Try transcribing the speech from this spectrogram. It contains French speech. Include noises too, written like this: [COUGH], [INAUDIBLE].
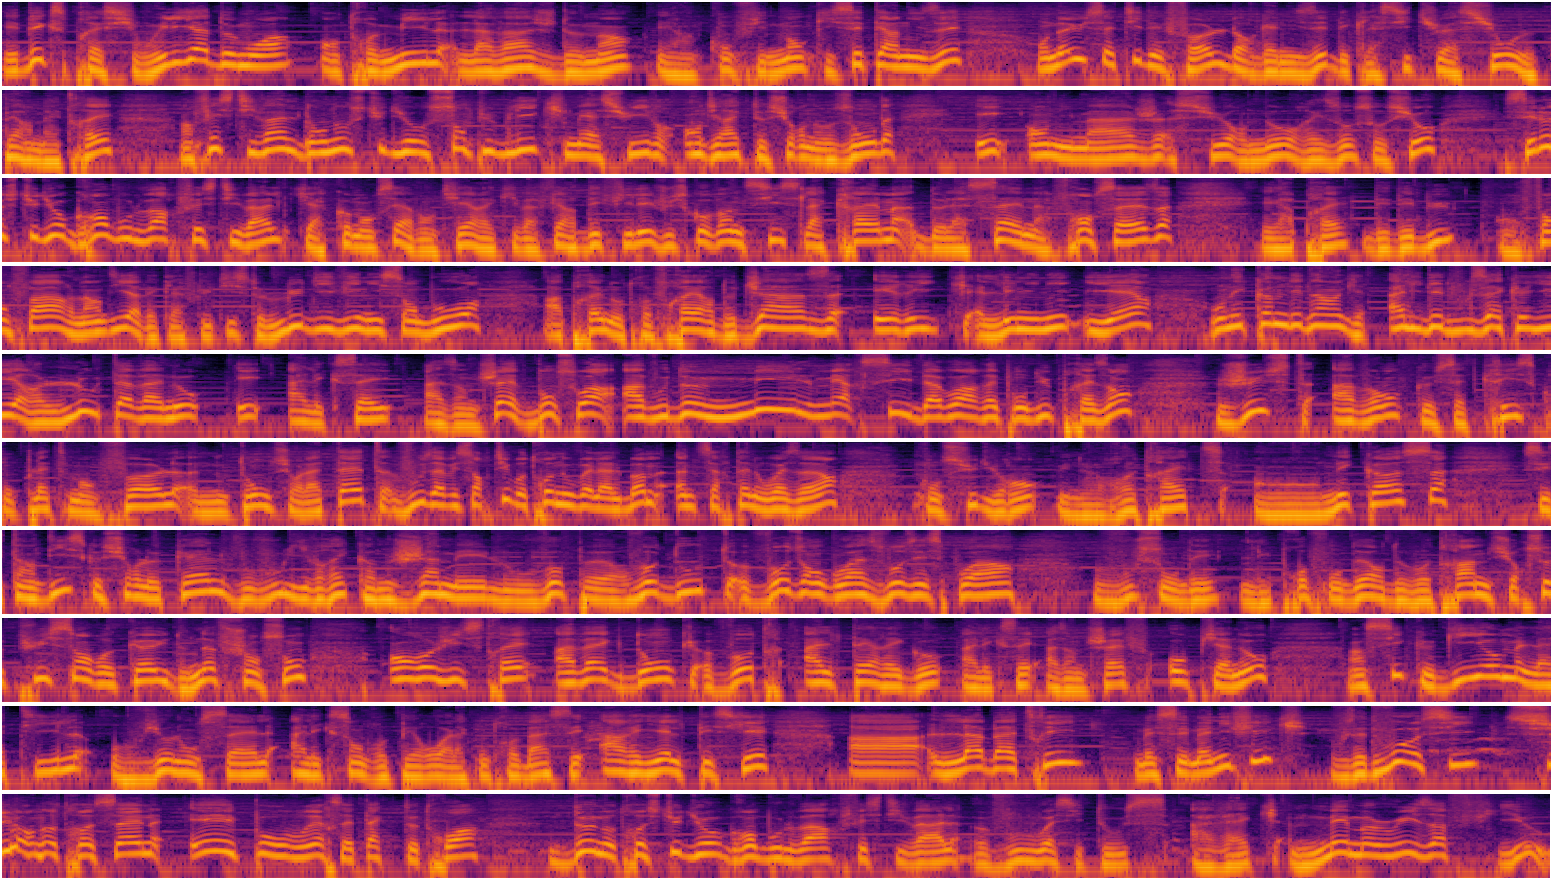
et d'expression. Il y a deux mois, entre mille lavages de mains et un confinement qui s'éternisait, on a eu cette idée folle d'organiser, dès que la situation le permettrait, un festival dans nos studios, sans public, mais à suivre en direct sur nos ondes et en images sur nos réseaux sociaux. C'est le studio Grand Boulevard Festival qui a commencé avant-hier et qui va faire défiler jusqu'au 26 la crème de la scène française. Et après des débuts en fanfare lundi avec la flûtiste Ludivine Issambourg, après notre frère de jazz Eric Lenini hier, on est comme des dingues à l'idée de vous accueillir Lou Tavano et Alexei Azanchev. Bonsoir à vous deux, mille merci d'avoir répondu présent juste avant que cette crise complètement folle nous tombe sur la tête. Vous avez sorti votre nouvel album Uncertain Weather, conçu durant une retraite en Écosse. C'est un disque sur lequel vous vous livrez comme jamais, Lou, vos peurs, vos doutes, vos angoisses, vos espoirs. Vous sondez les profondeurs de votre âme sur ce puissant recueil de neuf chansons enregistrées avec donc votre alter ego Alexei Azanchev au piano, ainsi que Guillaume Latil au violoncelle, Alexandre Perrault à la contrebasse et Ariel Tessier à la batterie. Mais c'est magnifique, vous êtes vous aussi sur notre scène et pour ouvrir cet acte 3 de notre studio Grand Boulevard Festival, vous voici tous avec Memories of You.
